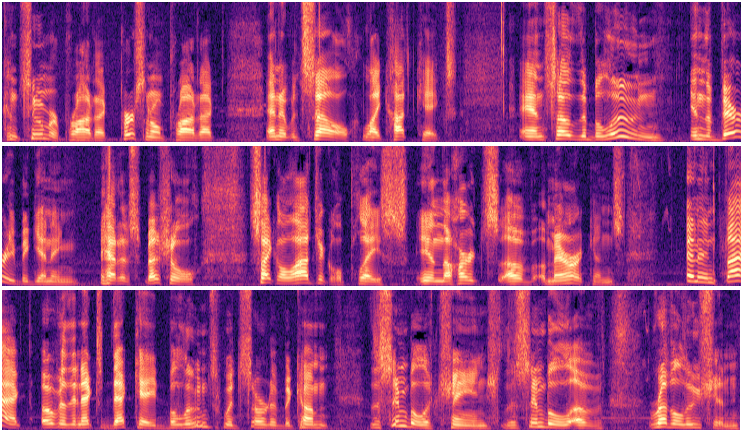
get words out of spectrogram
consumer product, personal product, and it would sell like hotcakes. And so the balloon, in the very beginning, had a special psychological place in the hearts of Americans. And in fact, over the next decade, balloons would sort of become the symbol of change, the symbol of revolution,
